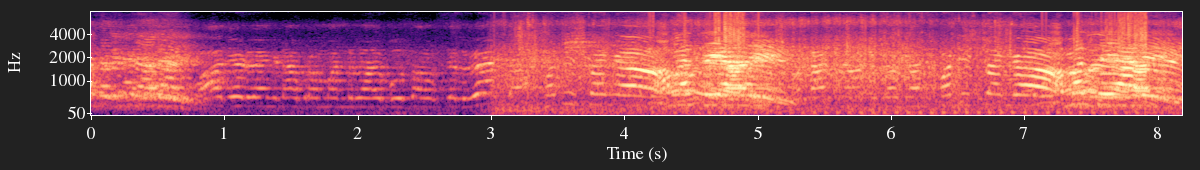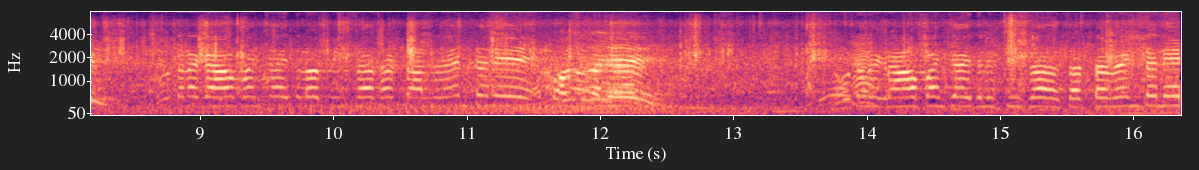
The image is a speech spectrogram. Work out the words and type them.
అమలు చేయాలి వెంకటాపురం మండలాల భూ సమస్యలు వెంటనే పటిష్టంగా అమలు చేయాలి. అలాంటి చట్టాన్ని పటిష్టంగా అమలు చేయాలి. నూతన గ్రామ పంచాయతీలో పీసా చట్టాలను వెంటనే నూతన గ్రామ పంచాయతీలు పీసా చట్టం వెంటనే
